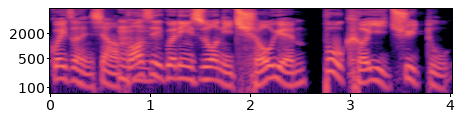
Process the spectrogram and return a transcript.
规则很像、啊。嗯 Plusly 规定是说，你球员不可以去赌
